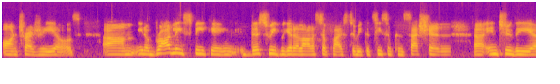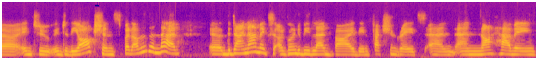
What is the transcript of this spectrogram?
on treasury yields. Um, you know, broadly speaking, this week we get a lot of supplies, so we could see some concession uh, into the uh, into into the auctions. But other than that, uh, the dynamics are going to be led by the infection rates and and not having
